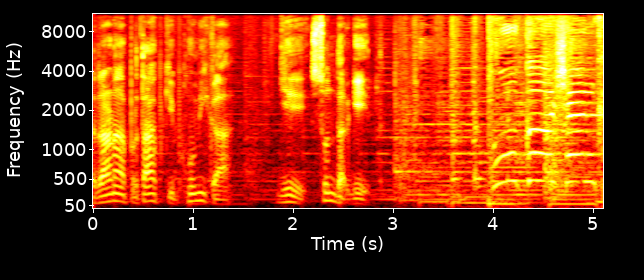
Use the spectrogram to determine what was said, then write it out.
राणा प्रताप की भूमिका ये सुंदर गीत। शंख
